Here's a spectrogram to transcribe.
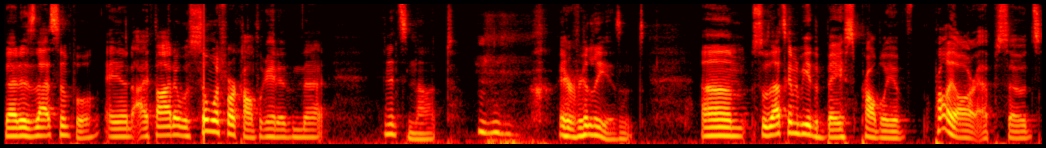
That is that simple. And I thought it was so much more complicated than that. And it's not. it really isn't. Um, so that's going to be the base probably of probably all our episodes.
